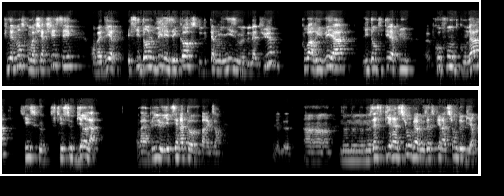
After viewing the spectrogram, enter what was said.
finalement, ce qu'on va chercher, c'est, on va dire, essayer d'enlever les écorces de déterminisme de nature pour arriver à l'identité la plus euh, profonde qu'on a, qui est ce, qui est ce bien-là. On va l'appeler le Yetzeratov, par exemple. nos, aspirations vers nos aspirations de bien.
